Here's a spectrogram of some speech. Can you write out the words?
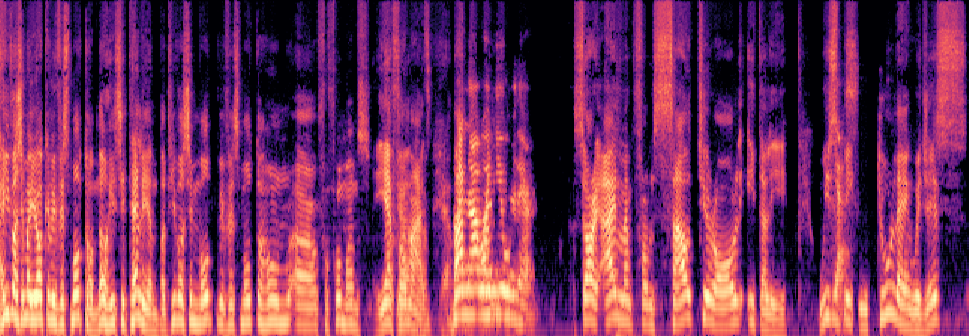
He was in Mallorca with his motorhome. No, he's Italian, but he was in mo- with his motorhome uh, for four months. Yeah, four yeah, months. Yeah. But not when you were there. Sorry, I'm from South Tyrol, Italy. We yes. speak in two languages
